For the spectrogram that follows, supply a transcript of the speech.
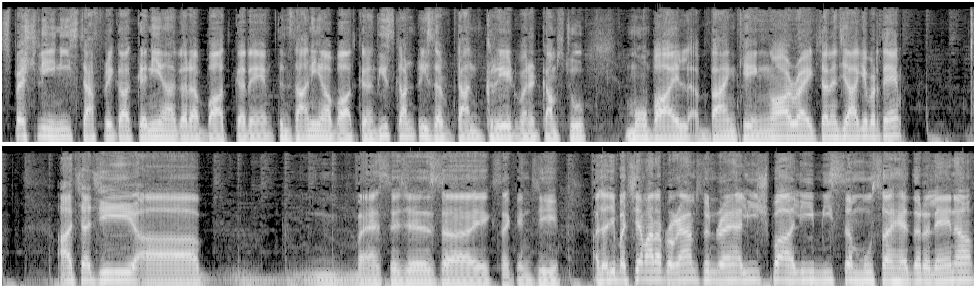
specially in East Africa Kenya अगर आप बात करें तंजानिया बात करें these countries have done great when it comes to mobile banking alright चलें जी, आगे बढ़ते हैं। अच्छा जी मैसेजेस एक सेकंड जी। अच्छा जी, बच्चे हमारा प्रोग्राम सुन रहे हैं। अलीशबा अली मीसम मूसा, हैदर, अलेना।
